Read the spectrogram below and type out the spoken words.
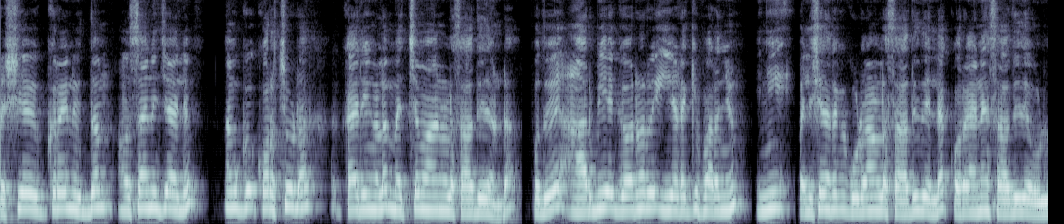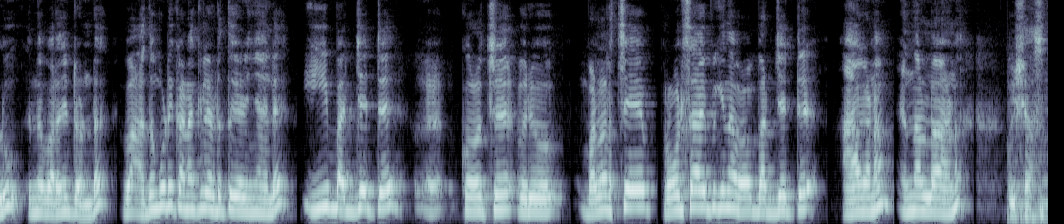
റഷ്യ യുക്രൈൻ യുദ്ധം അവസാനിച്ചാലും നമുക്ക് കുറച്ചുകൂടെ കാര്യങ്ങൾ മെച്ചമാകാനുള്ള സാധ്യതയുണ്ട്. പൊതുവെ ആർ ബി ഐ ഗവർണർ ഈ ഇടയ്ക്ക് പറഞ്ഞു ഇനി പലിശ നിരക്ക് കൂടാനുള്ള സാധ്യതയില്ല കുറയാനേ സാധ്യതയുള്ളൂ എന്ന് പറഞ്ഞിട്ടുണ്ട്. അപ്പോൾ അതും കൂടി കണക്കിലെടുത്തു കഴിഞ്ഞാൽ ഈ ബഡ്ജറ്റ് കുറച്ച് ഒരു വളർച്ചയെ പ്രോത്സാഹിപ്പിക്കുന്ന ബഡ്ജറ്റ് ആകണം എന്നുള്ളതാണ് വിശ്വാസം.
